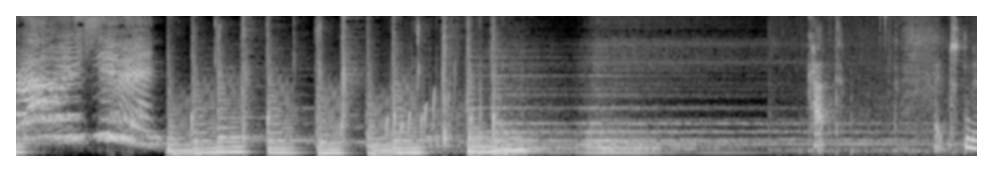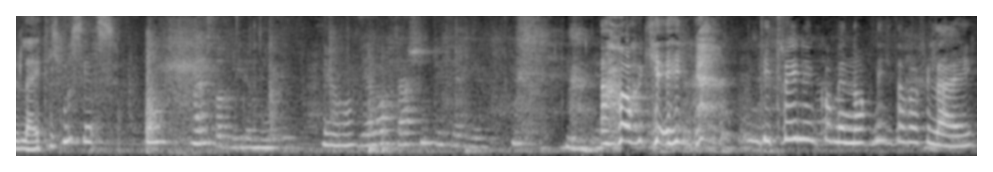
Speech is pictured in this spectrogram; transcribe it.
Frauenstimmen. Cut. Tut mir leid, ich muss jetzt. Einfach wiederholen. Ja. Wir haben auch Taschentücher hier. Okay. Die Tränen kommen noch nicht, aber vielleicht.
